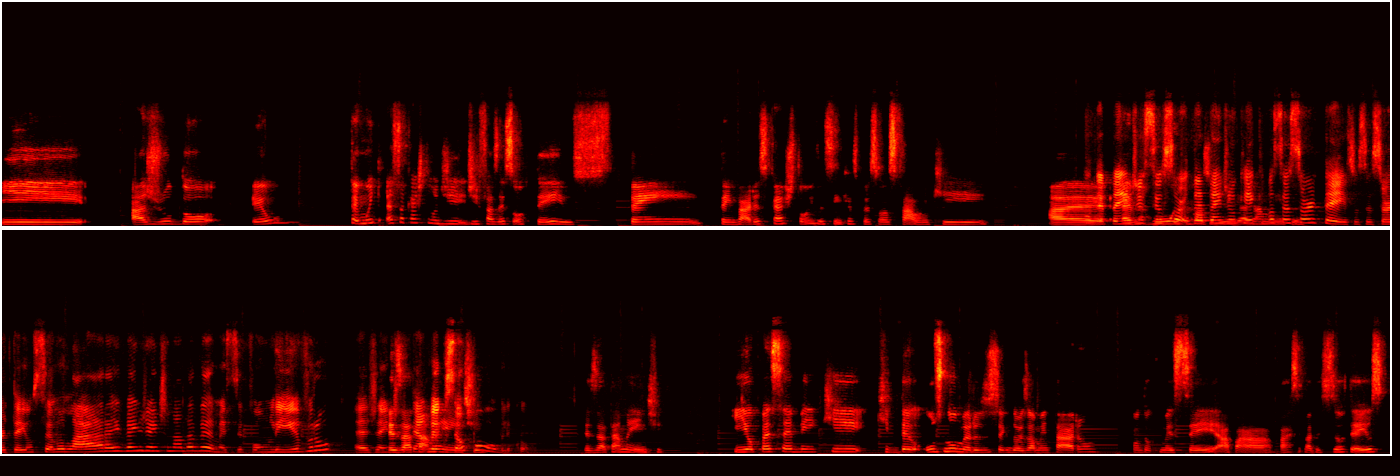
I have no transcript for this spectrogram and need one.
e ajudou. Eu tem muito essa questão de, de fazer sorteios tem tem várias questões assim que as pessoas falam que é, é, depende é se sor... depende do que, que você sorteia. Se você sorteia um celular, aí vem gente nada a ver. Mas se for um livro, é gente Exatamente. que tem a ver com seu público. Exatamente. E eu percebi que, que deu, os números de seguidores aumentaram quando eu comecei a, a participar desses sorteios,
